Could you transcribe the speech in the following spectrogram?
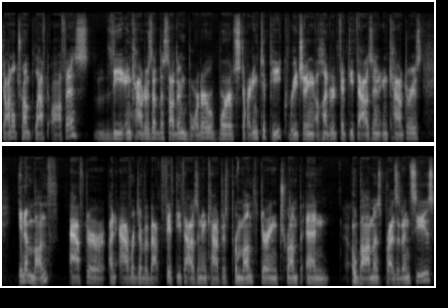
Donald Trump left office, the encounters at the southern border were starting to peak, reaching 150,000 encounters in a month after an average of about 50,000 encounters per month during Trump and Obama's presidencies.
